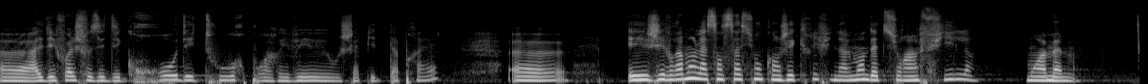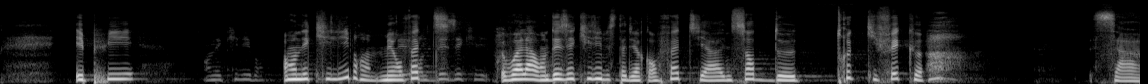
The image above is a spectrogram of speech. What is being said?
Euh, des fois, je faisais des gros détours pour arriver au chapitre d'après. Euh, et j'ai vraiment la sensation, quand j'écris, finalement, d'être sur un fil moi-même. Et puis. En équilibre. En équilibre, mais en fait. En déséquilibre. Voilà, en déséquilibre. C'est-à-dire qu'en fait, il y a une sorte de truc qui fait que. ça.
